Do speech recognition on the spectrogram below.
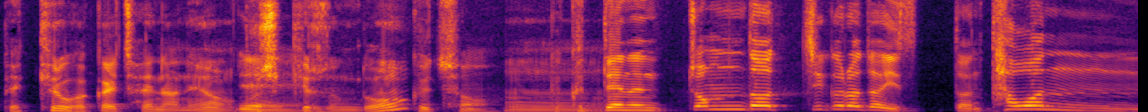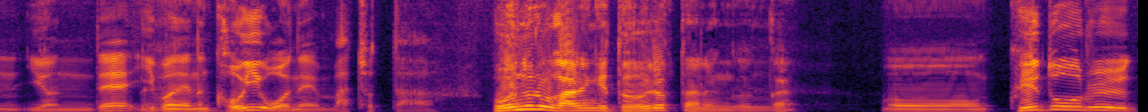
100km 가까이 차이 나네요. 예. 90km 정도. 그렇죠. 음. 그때는 좀 더 찌그러져 있던 타원이었는데 네. 이번에는 거의 원에 맞췄다. 원으로 가는 게 더 어렵다는 건가? 어, 궤도를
